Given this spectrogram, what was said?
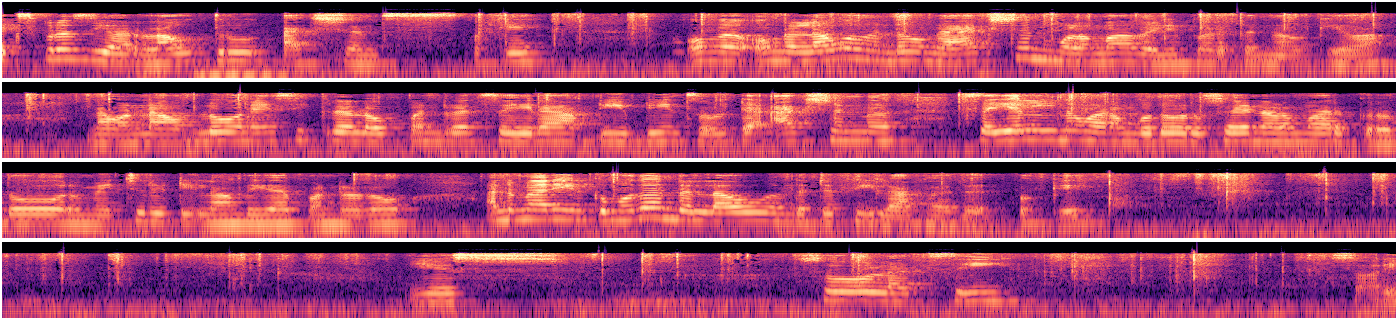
Express your love through actions okay உங்க உங்க லவ் வந்து உங்க ஆக்ஷன் மூலமா வெளிப்படுத்துங்க ஓகேவா நான் உன்னை அவ்வளோ நேசிக்கிறேன் லவ் பண்ணுறேன் செய்யறேன் அப்படி இப்படின்னு சொல்லிட்டு ஆக்ஷன் செயல்னு வரும்போது ஒரு சுயநலமா இருக்கிறதோ ஒரு மெச்சூரிட்டி எல்லாம் பிஹேவ் பண்றதோ அந்த மாதிரி இருக்கும்போது அந்த லவ் வந்துட்டு ஃபீல் ஆகாது okay yes so let's see sorry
